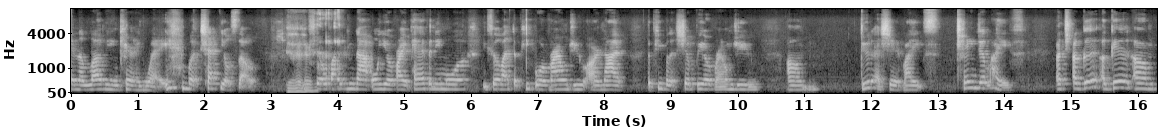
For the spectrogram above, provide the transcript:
in a loving, caring way, but check yourself. Yeah. You feel like you're not on your right path anymore. You feel like the people around you are not the people that should be around you. Um, do that shit. Like change your life. A, a good a good um,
